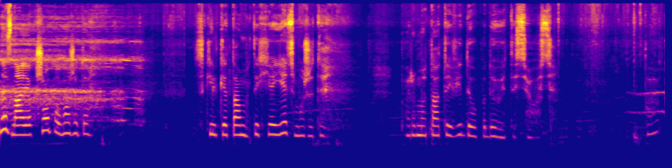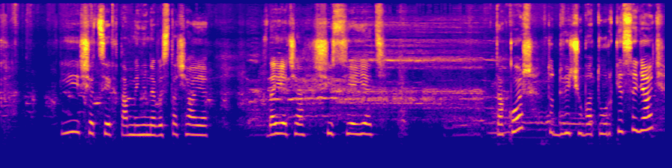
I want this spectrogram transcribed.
Не знаю, якщо поможете, скільки там тих яєць, можете перемотати відео, подивитися ось. Так. І ще цих там мені не вистачає, здається, 6 яєць. Також тут дві чубатурки сидять.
